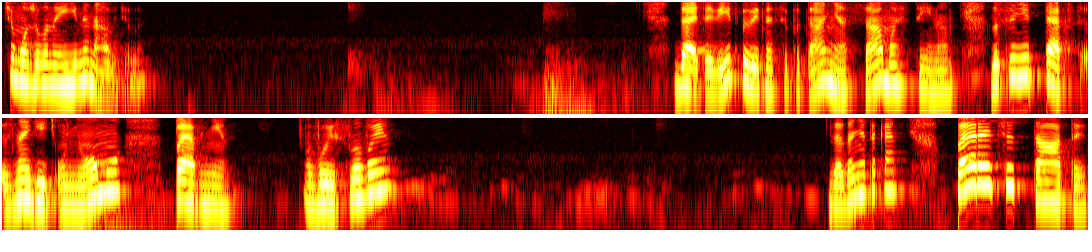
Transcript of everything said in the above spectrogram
Чи може вони її ненавиділи? Дайте відповідь на ці питання самостійно. Дослідіть текст, знайдіть у ньому певні вислови. Завдання таке: перечитати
